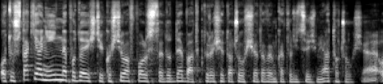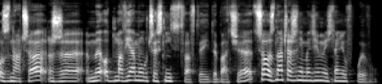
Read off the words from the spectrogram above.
Otóż takie, a nie inne podejście Kościoła w Polsce do debat, które się toczą w światowym katolicyzmie, a toczą się, oznacza, że my odmawiamy uczestnictwa w tej debacie, co oznacza, że nie będziemy mieć na nią wpływu.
